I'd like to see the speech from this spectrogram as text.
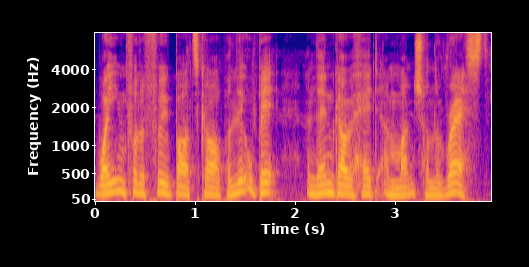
waiting for the food bar to go up a little bit, and then go ahead and munch on the rest.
